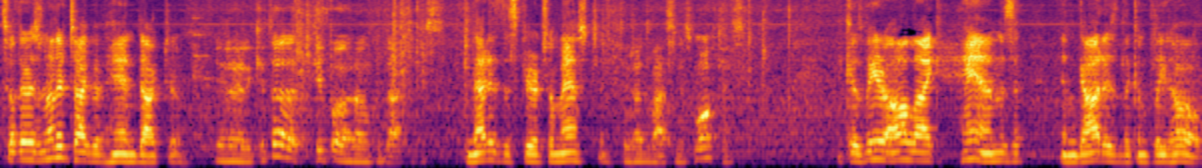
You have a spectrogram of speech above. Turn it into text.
So there's another type of hand doctor, Yra ir kita tipo rankų daktaras. and that is the spiritual master. Tai yra dvasinis mokytojas. Because we are all like hands, and God is the complete whole.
